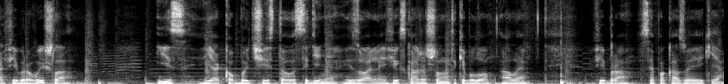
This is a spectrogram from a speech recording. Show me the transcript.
Така фібра вийшла із якоби чистого сидіння. Візуальний фікс каже, що воно таке було, але фібра все показує, як є.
